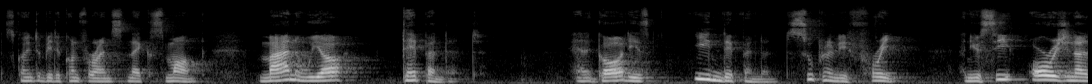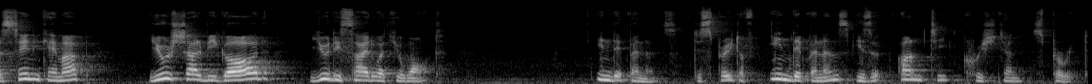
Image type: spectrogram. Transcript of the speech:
It's going to be the conference next month. Man, we are dependent, and God is independent, supremely free. And you see, original sin came up you shall be God, you decide what you want. Independence. The spirit of independence is an anti Christian spirit,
